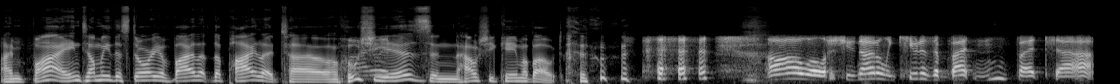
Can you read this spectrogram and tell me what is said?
I'm fine. Tell me the story of Violet the Pilot, uh, who Violet. she is and how she came about. oh, well, she's not only cute as a button, but uh,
